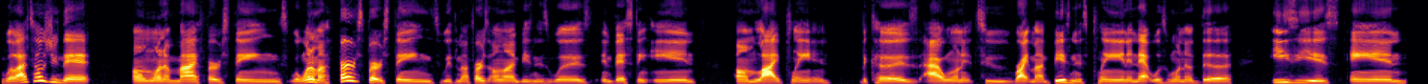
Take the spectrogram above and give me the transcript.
Well, I told you that on one of my first things. Well, one of my first first things with my first online business was investing in um Live Plan because I wanted to write my business plan and that was one of the easiest and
